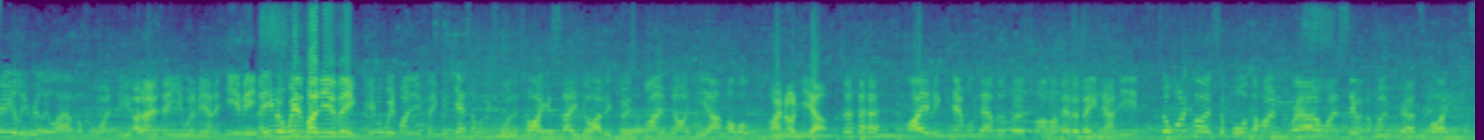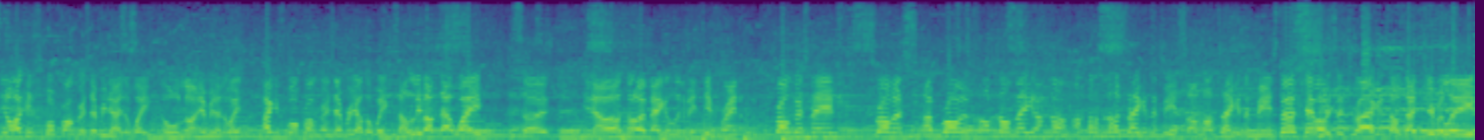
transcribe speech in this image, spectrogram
really, really loud before I knew. I don't think you would have been able to hear me, even with my new thing. Even with my new thing. But yes, I will be supporting the Tigers today, guy, because I'm not here. Oh, well, I'm not here. I am in Campbelltown for the first time I've ever been down here. So I want to kind of support the home crowd. I want to see what the home crowd's like. You know, I can support Broncos every day of the week, or not every day of the week. I can support Broncos every other week because I live up that way. So, you know, I thought I'd make it a little bit different. Broncos fans, promise, I promise, I'm not making, I'm not, I'm not taking the piss. I'm not taking the piss. First game, obviously Dragons. I was at Jubilee.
